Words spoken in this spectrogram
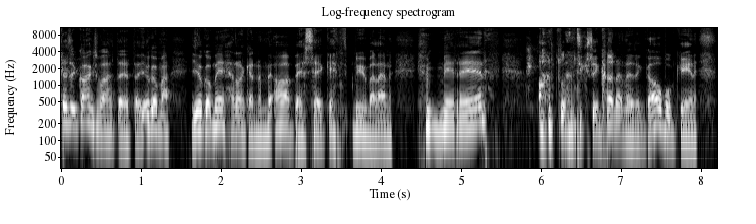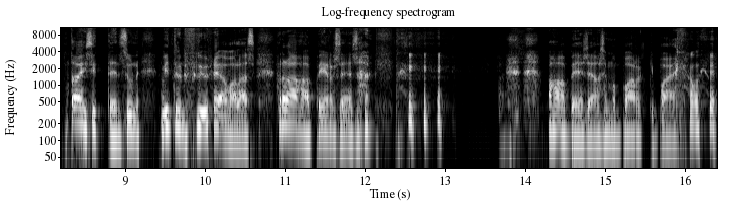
tässä on kaksi vaihtoehtoa. Joko, mä, joko me rakennamme ABC-myymälän mereen, Atlantiksen kananaisen kaupunkiin, tai sitten sun vitun fyreavalas raahaa perseensä ABC-aseman parkkipaikalle.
